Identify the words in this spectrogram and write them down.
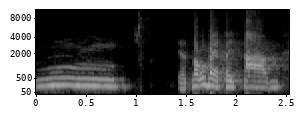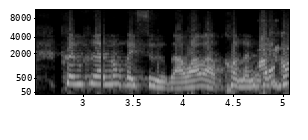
อืมเดี๋ยวต้องไปไปตาม เพื่อนๆต้องไปสืบแล้วว่าแบบคนนั้นคือใคร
